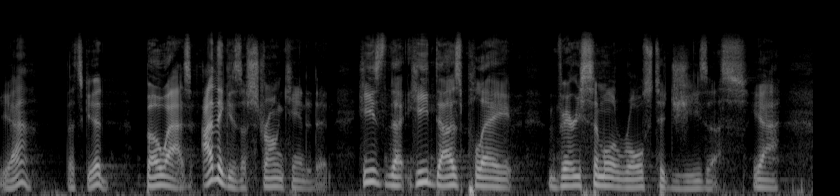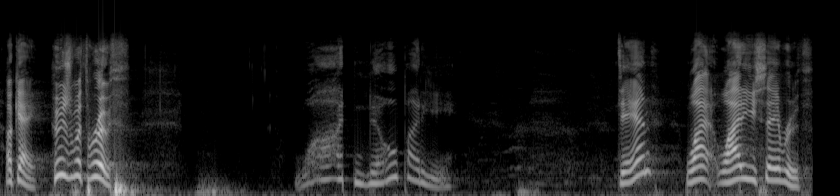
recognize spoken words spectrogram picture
Yeah, that's good. Boaz, I think he's a strong candidate. He's the he does play very similar roles to Jesus. Yeah. Okay, who's with Ruth? Nobody. Dan? Why why do you say Ruth?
